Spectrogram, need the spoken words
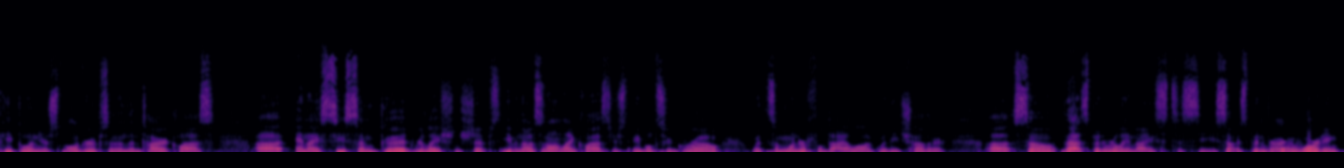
people in your small groups and in the entire class uh, and I see some good relationships. Even though it's an online class, you're able to grow with some wonderful dialogue with each other. Uh, so that's been really nice to see. So it's been very rewarding,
